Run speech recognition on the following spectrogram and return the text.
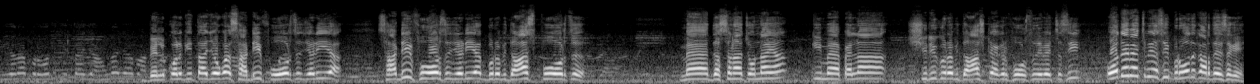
ਕੀ ਉਹਦਾ ਵਿਰੋਧ ਕੀਤਾ ਜਾਊਗਾ ਜਾਂ ਬਾਕੀ? ਬਿਲਕੁਲ ਕੀਤਾ ਜਾਊਗਾ। ਸਾਡੀ ਫੋਰਸ ਜਿਹੜੀ ਆ ਸਾਡੀ ਫੋਰਸ ਜਿਹੜੀ ਆ ਗੁਰੂ ਰਵਿਦਾਸ ਫੋਰਸ ਮੈਂ ਦੱਸਣਾ ਚਾਹੁੰਦਾ ਆ ਕਿ ਮੈਂ ਪਹਿਲਾਂ ਸ਼੍ਰੀ ਗੁਰੂ ਰਵਿਦਾਸ ਟੈਗਰ ਫੋਰਸ ਦੇ ਵਿੱਚ ਸੀ, ਉਹਦੇ ਵਿੱਚ ਵੀ ਅਸੀਂ ਵਿਰੋਧ ਕਰਦੇ ਸੀਗੇ।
